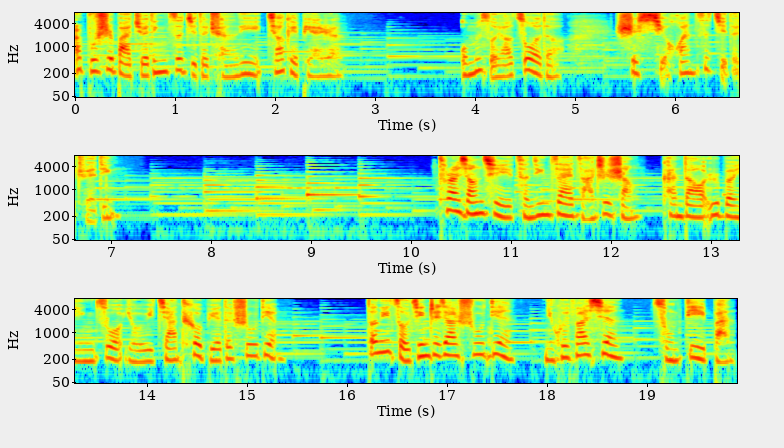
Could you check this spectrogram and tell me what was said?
而不是把决定自己的权利交给别人。我们所要做的，是喜欢自己的决定。突然想起，曾经在杂志上看到日本银座有一家特别的书店。当你走进这家书店，你会发现，从地板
